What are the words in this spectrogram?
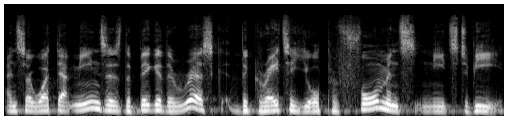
And so, what that means is the bigger the risk, the greater your performance needs to be.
